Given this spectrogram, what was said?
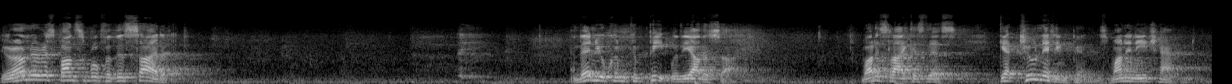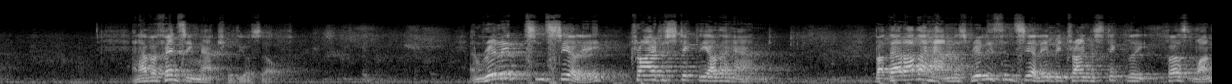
You're only responsible for this side of it. And then you can compete with the other side. What it's like is this get two knitting pins, one in each hand, and have a fencing match with yourself. And really sincerely try to stick the other hand. But that other hand must really sincerely be trying to stick the first one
